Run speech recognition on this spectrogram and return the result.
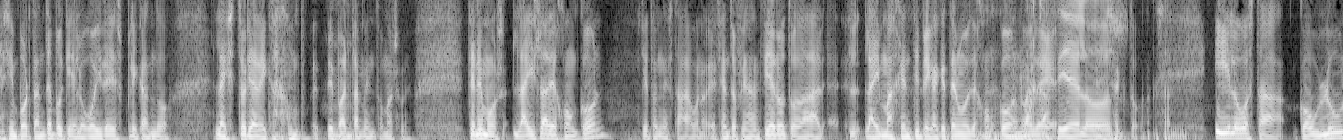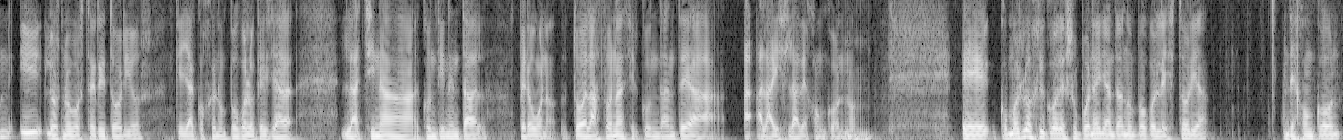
Es importante porque luego iré explicando la historia de cada departamento, más o menos. Tenemos la isla de Hong Kong, que es donde está bueno, el centro financiero, toda la imagen típica que tenemos de Hong Kong. Los ¿no? De- exacto. o sea, Y luego está Kowloon y los nuevos territorios, que ya cogen un poco lo que es ya la China continental, pero bueno, toda la zona circundante a, a- a la isla de Hong Kong, ¿no? Eh, como es lógico de suponer, ya entrando un poco en la historia de Hong Kong,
